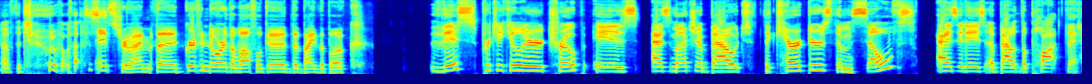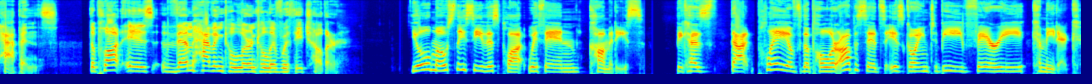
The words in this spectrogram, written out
of the two of us. It's true. I'm the Gryffindor, the lawful good, the by the book. This particular trope is as much about the characters themselves as it is about the plot that happens. The plot is them having to learn to live with each other. You'll mostly see this plot within comedies because that play of the polar opposites is going to be very comedic.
